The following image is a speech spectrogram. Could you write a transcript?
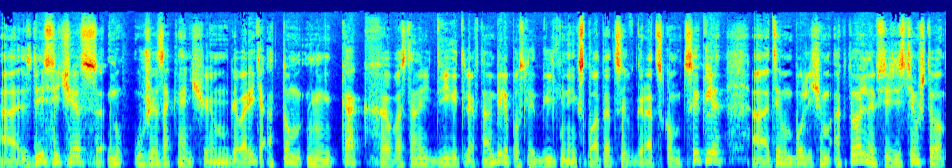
А Здесь сейчас ну, уже заканчиваем говорить о том, как восстановить двигатель автомобиля после длительной эксплуатации в городском цикле. А, Тема более чем актуальна в связи с тем, что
